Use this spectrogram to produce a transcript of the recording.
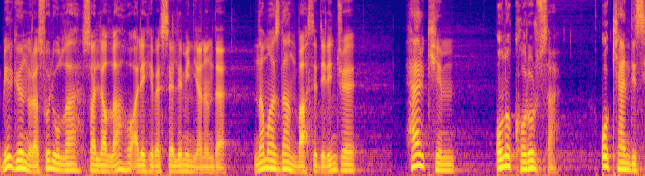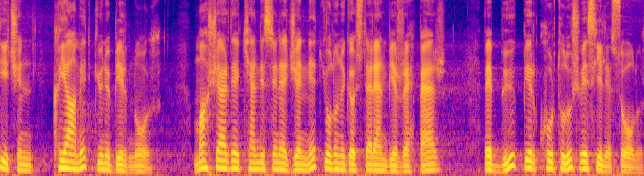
bir gün Resulullah sallallahu aleyhi ve sellemin yanında namazdan bahsedilince, her kim onu korursa, o kendisi için kıyamet günü bir nur, mahşerde kendisine cennet yolunu gösteren bir rehber ve büyük bir kurtuluş vesilesi olur.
